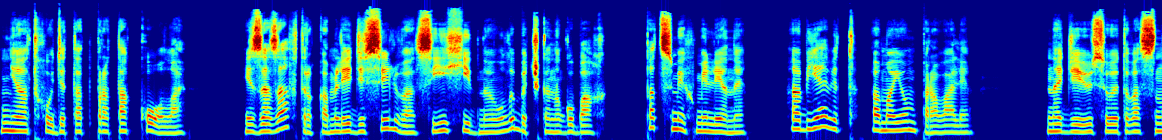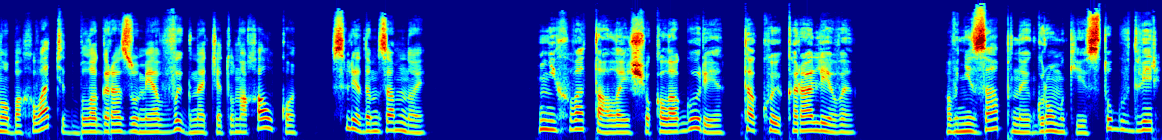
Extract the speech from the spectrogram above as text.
не отходит от протокола. И за завтраком леди Сильва с ехидной улыбочкой на губах под смех Милены объявит о моем провале. Надеюсь, у этого сноба хватит благоразумия выгнать эту нахалку следом за мной. Не хватало еще Калагурии, такой королевы. Внезапный громкий стук в дверь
